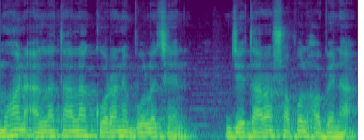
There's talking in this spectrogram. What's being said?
মহান আল্লাহ তাআলা কোরআনে বলেছেন যে তারা সফল হবে না।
